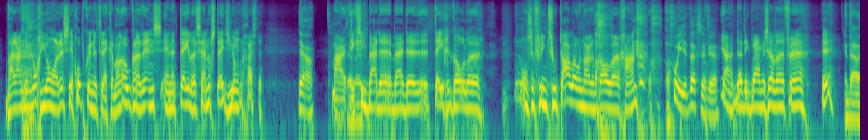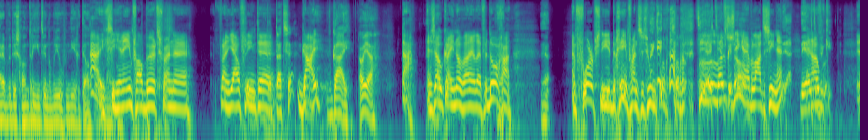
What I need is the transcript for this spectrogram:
Waaraan de nog jongeren zich op kunnen trekken. Want ook een Rens en een Taylor zijn nog steeds jonge gasten. Ja. Maar ik zie bij de, bij de tegengoal eh, onze vriend Soutalo naar een bal eh, gaan. Goeiedag zeg je. Ja, dat ik bij mezelf... eh, hè? En daar hebben we dus gewoon 23 miljoen van neergeteld. Ah, ik zie een invalbeurt van, eh, van jouw vriend eh, Dat ze? Guy. Of Guy. Oh ja. Ja, en zo kan je nog wel heel even doorgaan. Ja. En Forbes, die het begin van het seizoen toch, toch die heeft- die leuke heeft zo- dingen hebben laten zien. Hè? Die en ook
